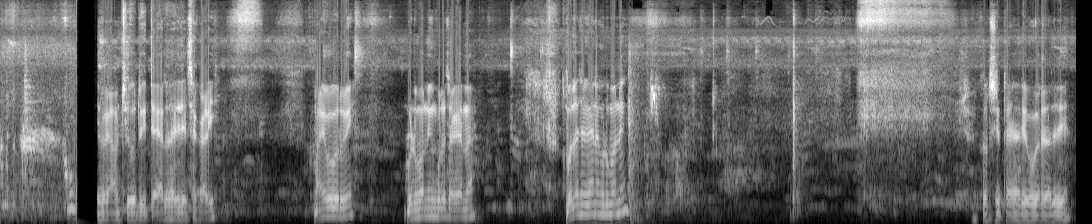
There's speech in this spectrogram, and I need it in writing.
बघा आमची उर्वी तयार झालेली सकाळी. मागे बघ उर्वी. गुड मॉर्निंग बोला सगळ्यांना. बोला सगळ्यांना गुड मॉर्निंग शेखरची तयारी वगैरे झालेली आहे.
